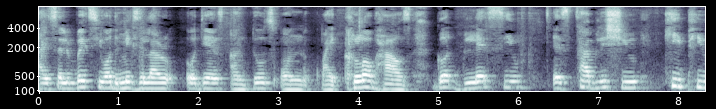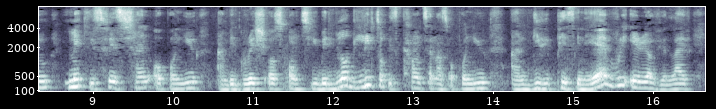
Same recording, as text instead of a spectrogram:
I celebrate you all the Mixlr audience and those on my clubhouse. God bless you, establish you, keep you, make his face shine upon you, and be gracious unto you. May the Lord lift up his countenance upon you and give you peace in every area of your life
